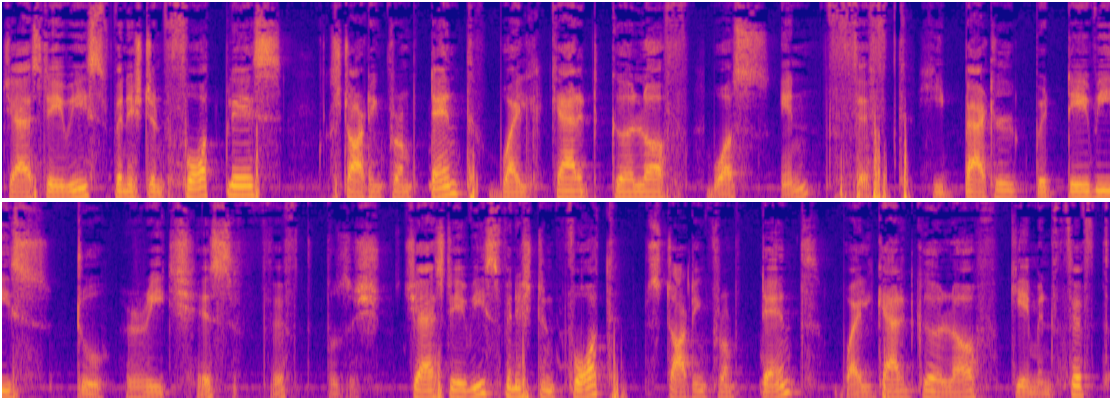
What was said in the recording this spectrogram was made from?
Chaz Davies finished in 4th place starting from 10th while Garrett Gerloff was in 5th. He battled with Davies to reach his 5th position. Chaz Davies finished in 4th starting from 10th while Garrett Gerloff came in 5th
